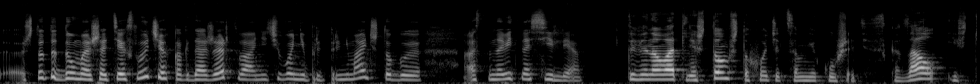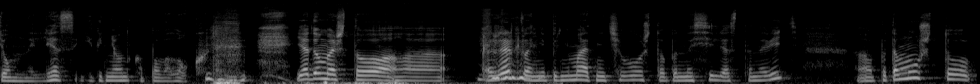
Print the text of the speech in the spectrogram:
э, что ты думаешь о тех случаях, когда жертва ничего не предпринимает, чтобы остановить насилие? Ты виноват лишь в том, что хочется мне кушать, сказал и в темный лес ягненка поволок. Я думаю, что а, жертва не принимает ничего, чтобы насилие остановить, потому что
